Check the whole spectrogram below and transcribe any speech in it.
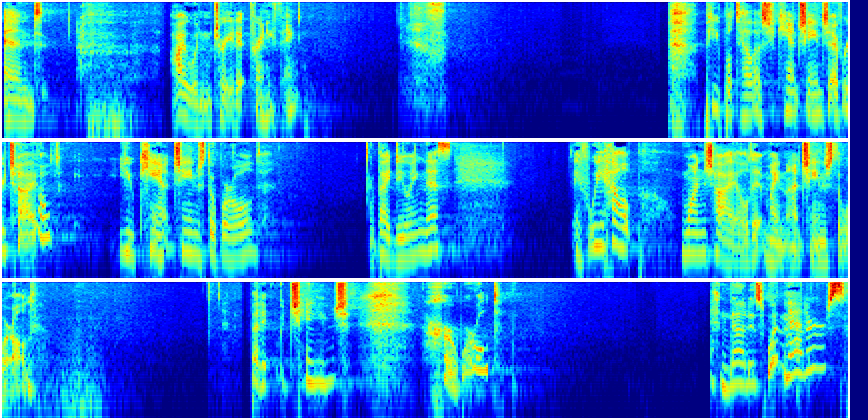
And I wouldn't trade it for anything. People tell us you can't change every child, you can't change the world by doing this, if we help one child, it might not change the world, but it would change her world. And that is what matters.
